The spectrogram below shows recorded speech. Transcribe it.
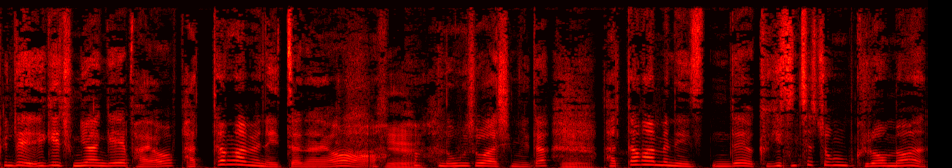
근데 이게 중요한 게 봐요. 바탕화면에 있잖아요. 예, 너무 좋아하십니다. 예. 바탕화면에 있는데 그게 진짜 좀 그러면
